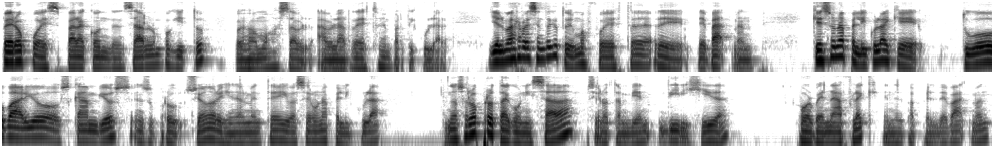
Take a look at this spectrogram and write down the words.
Pero pues para condensarlo un poquito, pues vamos a hablar de estos en particular. Y el más reciente que tuvimos fue este de, de Batman que es una película que tuvo varios cambios en su producción. Originalmente iba a ser una película no solo protagonizada, sino también dirigida por Ben Affleck en el papel de Batman.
